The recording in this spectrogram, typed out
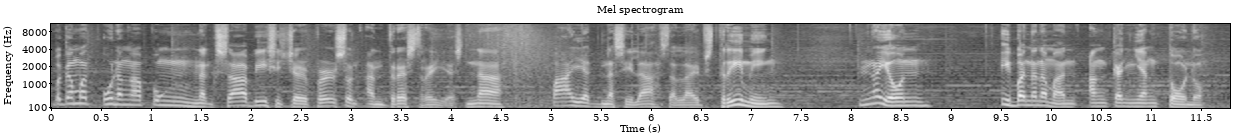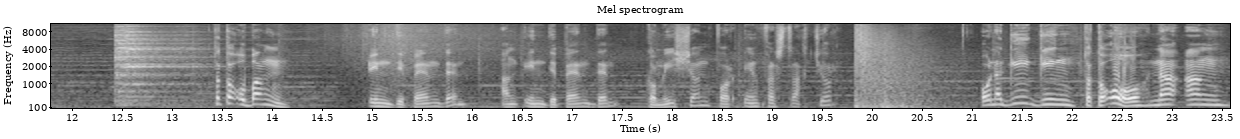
Bagamat una nga pong nagsabi si Chairperson Andres Reyes na payag na sila sa live streaming, ngayon, iba na naman ang kanyang tono. Totoo bang independent ang Independent Commission for Infrastructure? O nagiging totoo na ang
